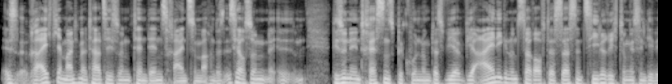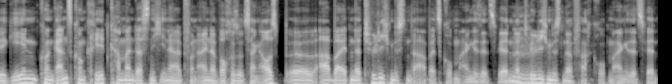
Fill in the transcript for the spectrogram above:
Es reicht ja manchmal tatsächlich so eine Tendenz reinzumachen. Das ist ja auch so ein, äh, wie so eine Interessensbekundung, dass wir, wir einigen uns darauf, dass das eine Zielrichtung ist, in die wir gehen. Ganz konkret kann man das nicht innerhalb von einer Woche sozusagen ausarbeiten. Natürlich müssen da Arbeitsgruppen eingesetzt werden. Mhm. Natürlich müssen da Fachgruppen eingesetzt werden.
